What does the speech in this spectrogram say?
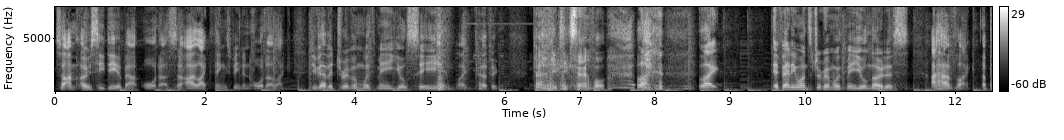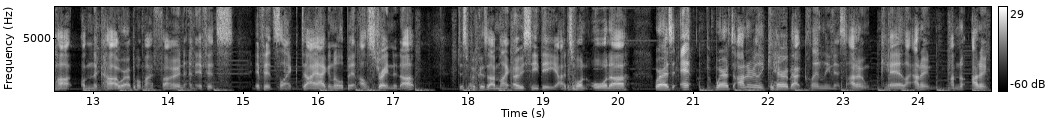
So I'm OCD about order. So I like things being in order. Like if you've ever driven with me, you'll see like perfect, perfect example. Like, like if anyone's driven with me, you'll notice I have like a part on the car where I put my phone, and if it's if it's like diagonal a bit, I'll straighten it up, just because I'm like OCD. I just want order. Whereas whereas I don't really care about cleanliness. I don't care. Like I don't I'm not I don't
